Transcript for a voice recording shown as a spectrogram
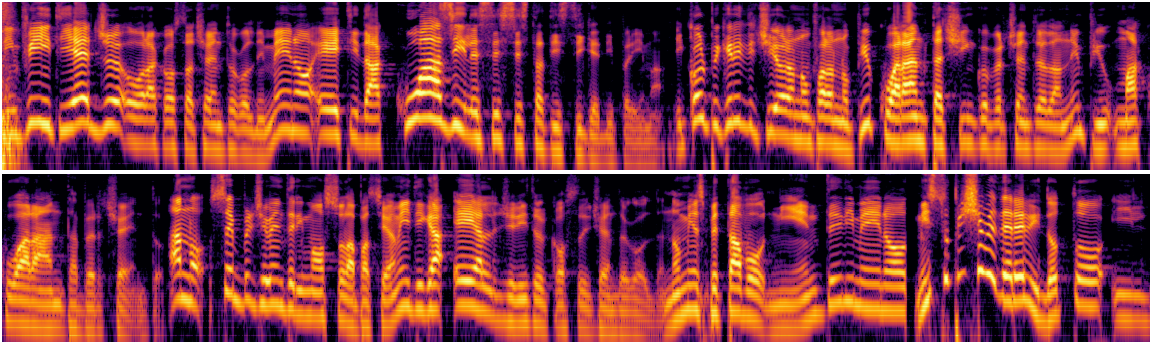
Infinity Edge ora costa 100 gold in meno e ti dà quasi le stesse statistiche di prima. I colpi critici ora non faranno più 45% del danno in più, ma 40%. Hanno semplicemente rimosso la passiva mitica e alleggerito il costo di 100 gold. Non mi aspettavo niente di meno. Mi stupisce vedere ridotto il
